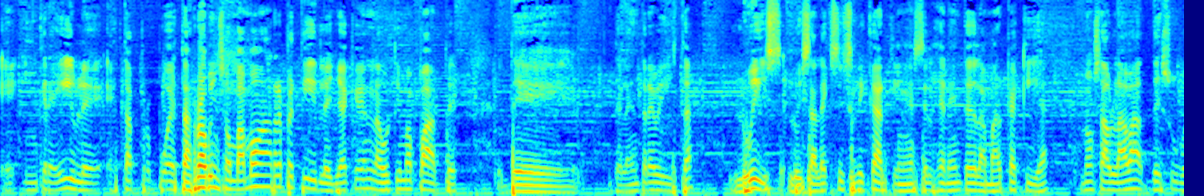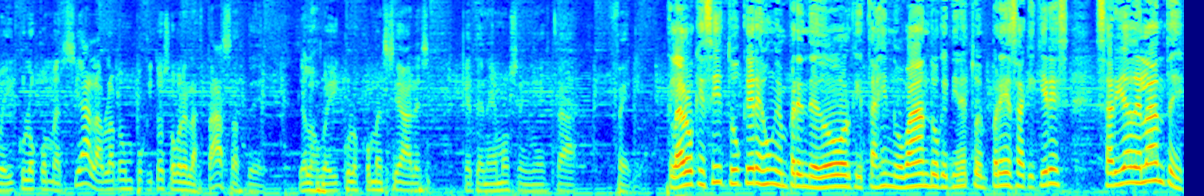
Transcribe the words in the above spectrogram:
eh, increíble esta propuesta. Robinson, vamos a repetirle, ya que en la última parte de, de la entrevista, Luis, Luis Alexis Ricard, quien es el gerente de la marca Kia, nos hablaba de su vehículo comercial. Háblame un poquito sobre las tasas de, de los vehículos comerciales que tenemos en esta feria. Claro que sí, tú que eres un emprendedor, que estás innovando, que tienes tu empresa, que quieres salir adelante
